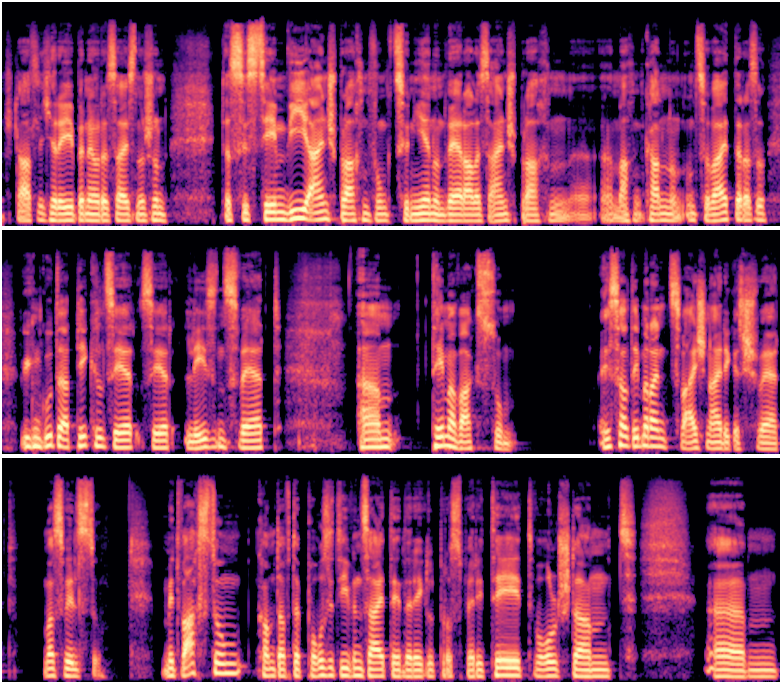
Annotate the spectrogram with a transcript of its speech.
staatlicher Ebene oder sei es nur schon das System, wie Einsprachen funktionieren und wer alles Einsprachen äh, machen kann und, und so weiter. Also wirklich ein guter Artikel, sehr, sehr lesenswert. Ähm, Thema Wachstum ist halt immer ein zweischneidiges Schwert. Was willst du? Mit Wachstum kommt auf der positiven Seite in der Regel Prosperität, Wohlstand, ähm,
